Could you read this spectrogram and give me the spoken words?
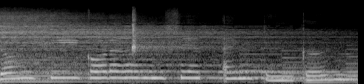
đôi khi có đang giết anh từng cơn,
